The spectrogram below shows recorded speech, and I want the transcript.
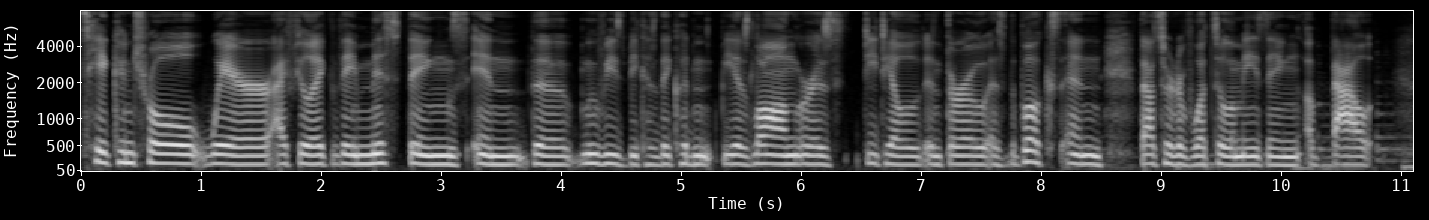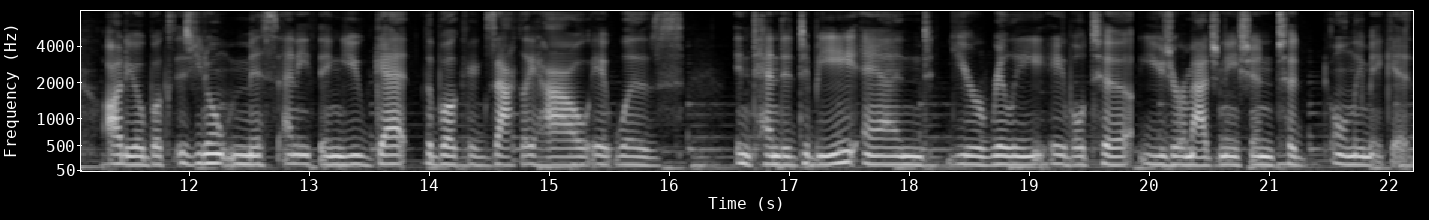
take control where I feel like they missed things in the movies because they couldn't be as long or as detailed and thorough as the books. And that's sort of what's so amazing about audiobooks is you don't miss anything. You get the book exactly how it was intended to be, and you're really able to use your imagination to only make it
